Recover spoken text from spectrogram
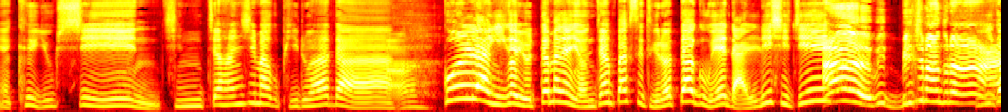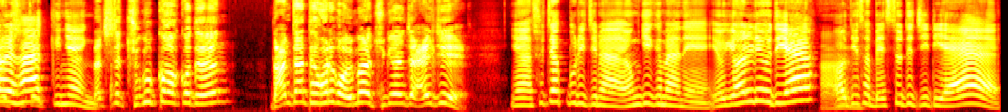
야, 그 육신 진짜 한심하고 비루하다. 아, 꼴랑이가 요따만한 연장 박스 들었다고 왜 난리시지? 아 밀- 밀지 마 누나. 이걸 아, 진짜, 확 그냥 나 진짜 죽을 것 같거든. 남자한테 허리가 얼마나 중요한지 알지? 야 수작 부리지 마. 연기 그만해. 여기 헐리우드야? 아이. 어디서 메소드질이야?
